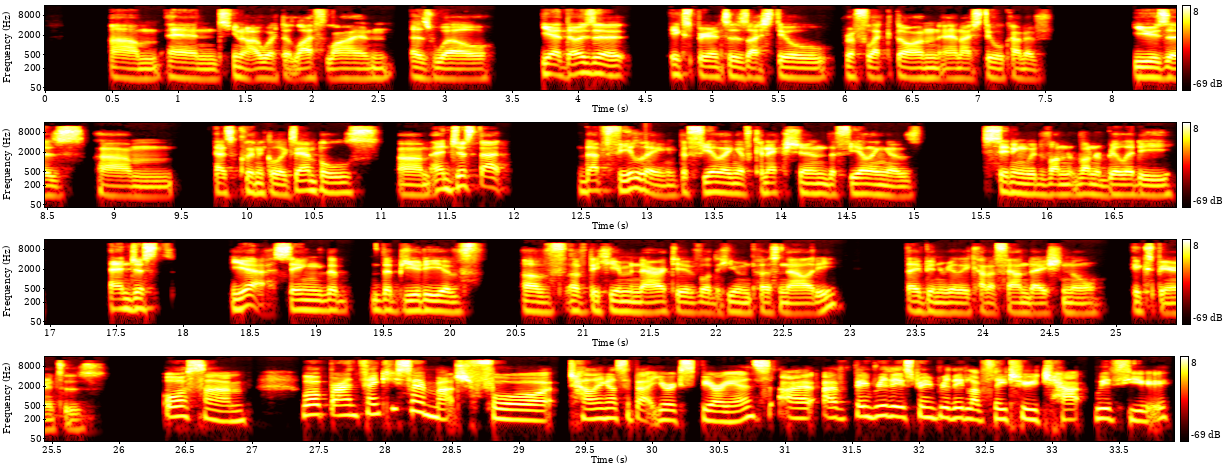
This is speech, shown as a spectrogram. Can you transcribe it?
um, and you know I worked at Lifeline as well. Yeah, those are experiences I still reflect on and I still kind of use as um, as clinical examples, um, and just that that feeling, the feeling of connection, the feeling of sitting with vulnerability, and just yeah, seeing the the beauty of of of the human narrative or the human personality they've been really kind of foundational experiences. Awesome. Well, Brian, thank you so much for telling us about your experience. I, have been really, it's been really lovely to chat with you.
